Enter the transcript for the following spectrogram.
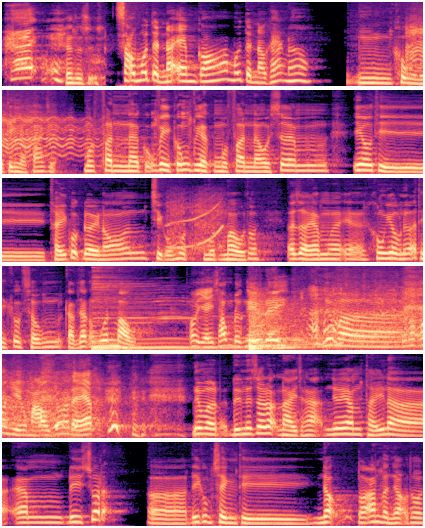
Hai em chị. Sau mối tình đó em có mối tình nào khác nữa không? Ừm, không có mối tình nào khác chị một phần là cũng vì công việc một phần là hồi xưa em yêu thì thấy cuộc đời nó chỉ có một một màu thôi. Bây giờ em không yêu nữa thì cuộc sống cảm giác nó muôn màu. Thôi vậy sống đừng yêu đi nhưng mà cho nó có nhiều màu cho nó đẹp nhưng mà đến giai đoạn này chẳng hạn như em thấy là em đi suốt. Ờ, đi công trình thì nhậu toàn ăn và nhậu thôi.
